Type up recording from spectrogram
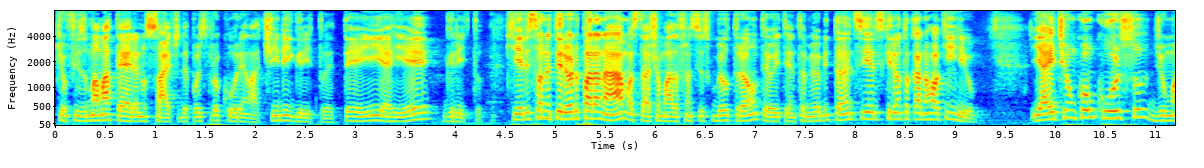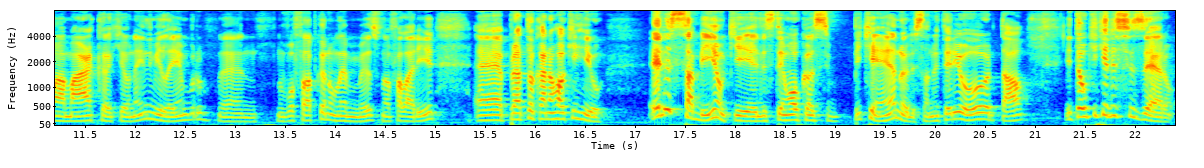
que eu fiz uma matéria no site, depois procurem lá, Tira e Grito, é T-I-R-E, Grito. Que eles são no interior do Paraná, uma cidade chamada Francisco Beltrão, tem 80 mil habitantes, e eles queriam tocar no Rock in Rio. E aí tinha um concurso de uma marca que eu nem me lembro, é, não vou falar porque eu não lembro mesmo, senão eu falaria, é, pra tocar no Rock in Rio. Eles sabiam que eles têm um alcance pequeno, eles estão no interior tal. Então o que, que eles fizeram?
